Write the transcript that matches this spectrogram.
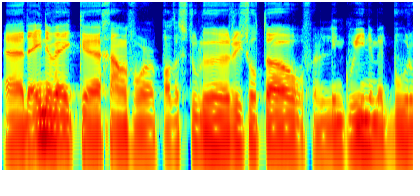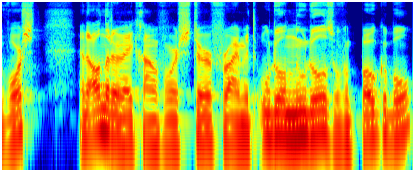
Eh, de ene week eh, gaan we voor paddenstoelen risotto of een linguine met boerenworst. En de andere week gaan we voor stir-fry met udon noodles of een pokeball.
